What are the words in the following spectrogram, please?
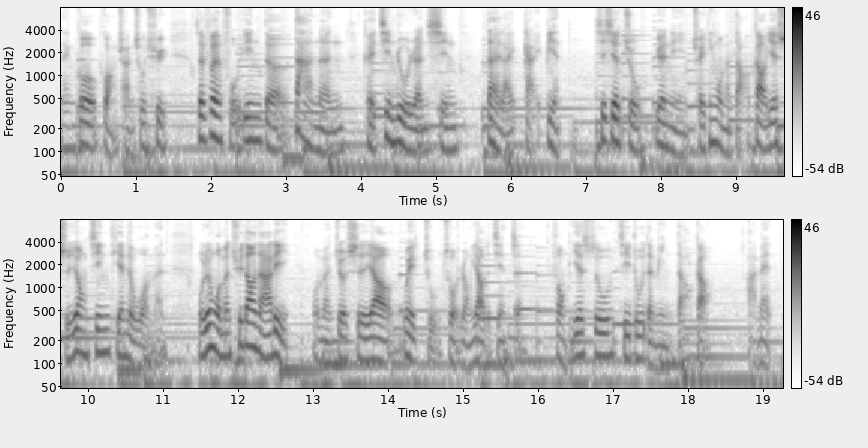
能够广传出去，这份福音的大能可以进入人心，带来改变。谢谢主，愿你垂听我们祷告，也使用今天的我们，无论我们去到哪里，我们就是要为主做荣耀的见证。奉耶稣基督的名祷告，阿门。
